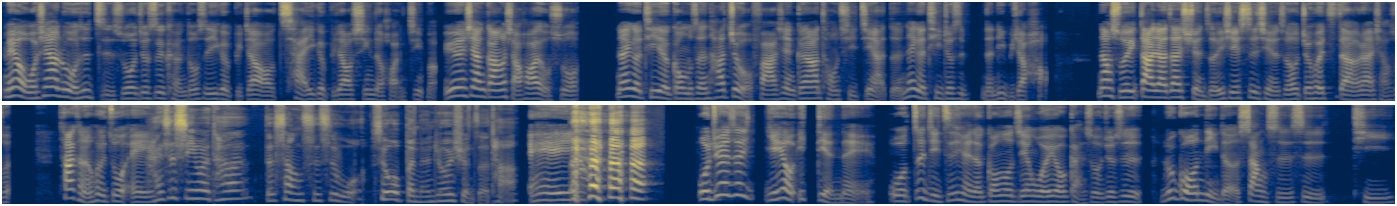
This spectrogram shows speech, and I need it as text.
没有，我现在如果是只说，就是可能都是一个比较菜，一个比较新的环境嘛。因为像刚刚小花有说，那个 T 的工读生，他就有发现跟他同期进来的那个 T 就是能力比较好。那所以大家在选择一些事情的时候，就会自然而然想说，他可能会做 A，还是是因为他的上司是我，所以我本能就会选择他 A。我觉得这也有一点呢。我自己之前的工作间，我也有感受，就是如果你的上司是 T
